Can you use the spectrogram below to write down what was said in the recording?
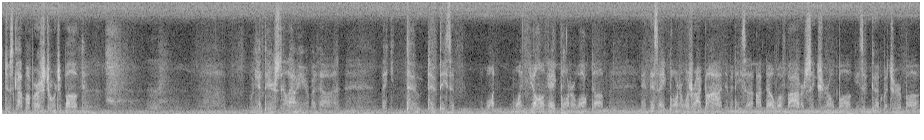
just got my first Georgia buck. We deer still out here, but uh, they two two decent. One one young eight pointer walked up, and this eight pointer was right behind him, and he's a I know a five or six year old buck. He's a good mature buck,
